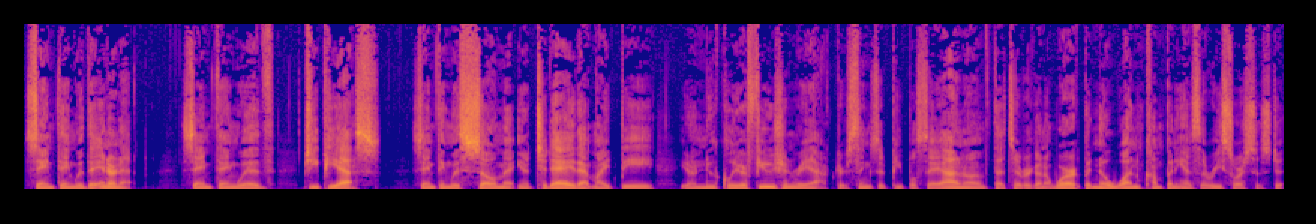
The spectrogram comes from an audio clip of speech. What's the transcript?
Same thing with the internet. Same thing with GPS. Same thing with so many. You know, today that might be you know nuclear fusion reactors, things that people say I don't know if that's ever going to work, but no one company has the resources to.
